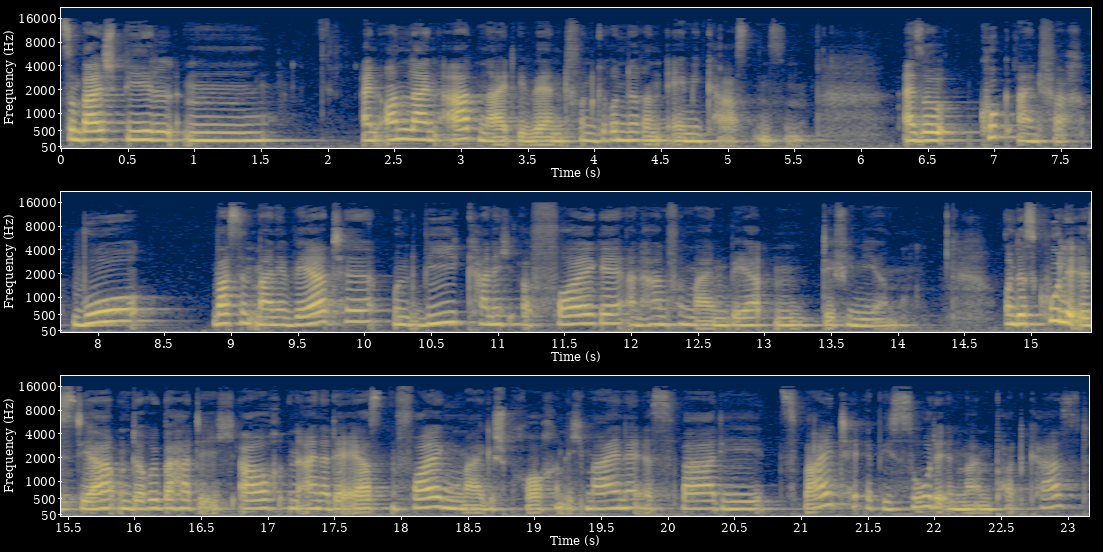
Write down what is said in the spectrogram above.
zum Beispiel mh, mm, ein Online Art Night Event von Gründerin Amy Carstensen. Also guck einfach, wo, was sind meine Werte und wie kann ich Erfolge anhand von meinen Werten definieren. Und das Coole ist ja, und darüber hatte ich auch in einer der ersten Folgen mal gesprochen, ich meine, es war die zweite Episode in meinem Podcast,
